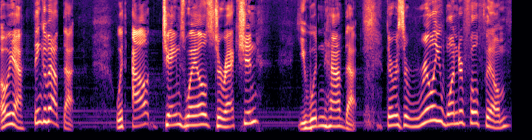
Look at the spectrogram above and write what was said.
Oh, yeah, think about that. Without James Whale's direction, you wouldn't have that. There was a really wonderful film,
